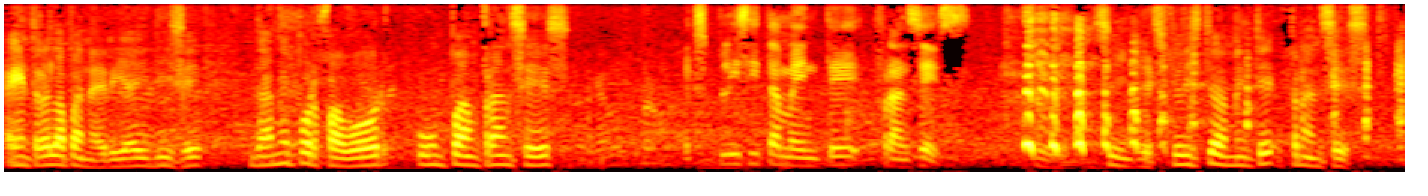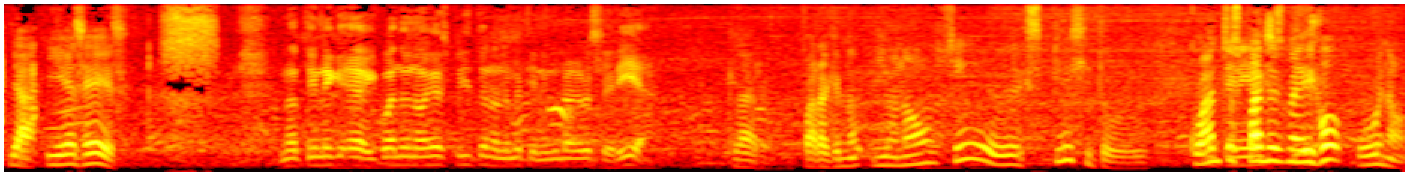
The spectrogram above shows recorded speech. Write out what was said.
entra a la panadería y dice, dame por favor un pan francés, explícitamente francés. Sí, explícitamente francés. Ya, y ese es, No tiene que, ahí cuando uno es explícito no le metió ninguna grosería. claro, para que no... Y uno, sí, explícito. ¿Cuántos panes me dijo? Uno.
